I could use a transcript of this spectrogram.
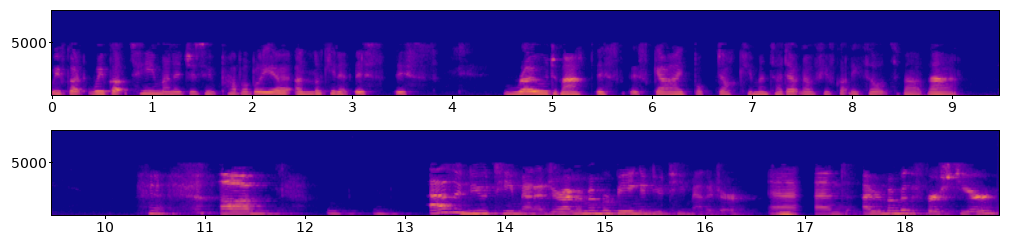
we've got we've got team managers who probably are, are looking at this this roadmap, this this guidebook document. I don't know if you've got any thoughts about that. um, as a new team manager, I remember being a new team manager, and, mm. and I remember the first year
